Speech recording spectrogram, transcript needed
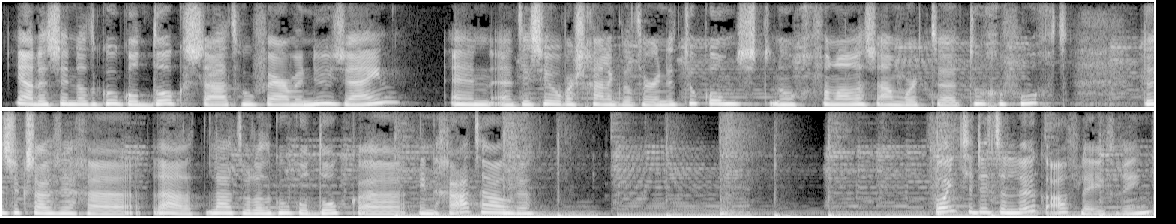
Ja, dus in dat Google Doc staat hoe ver we nu zijn. En het is heel waarschijnlijk dat er in de toekomst nog van alles aan wordt eh, toegevoegd. Dus ik zou zeggen, ja, laten we dat Google Doc eh, in de gaten houden. Vond je dit een leuke aflevering?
